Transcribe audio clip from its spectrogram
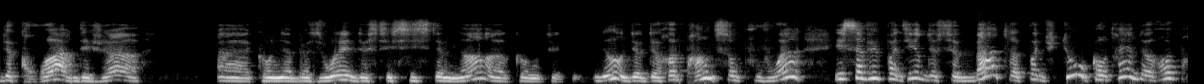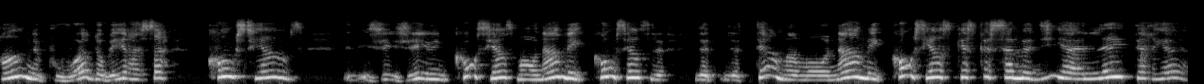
de croire déjà euh, qu'on a besoin de ces systèmes-là, non, de, reprendre son pouvoir. Et ça ne veut pas dire de se battre, pas du tout, au contraire, de reprendre le pouvoir, d'obéir à sa conscience. J'ai une conscience, mon âme est conscience, le, terme mon âme est conscience, qu'est-ce que ça me dit à l'intérieur?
